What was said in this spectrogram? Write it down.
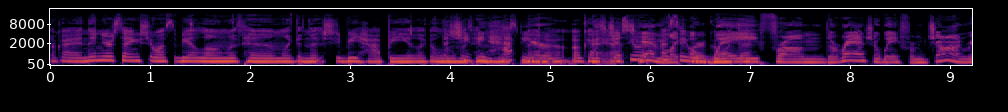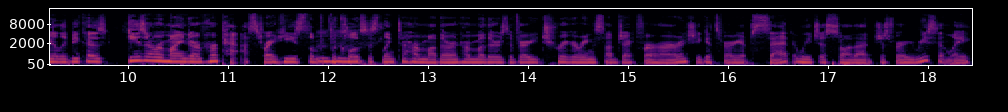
Okay, and then you're saying she wants to be alone with him, like, and that she'd be happy, like alone with him. That she'd be him happier. Okay, with I just see where- him, I like see where you're going away from the ranch, away from John, really, because he's a reminder of her past, right? He's the, the Mhm. closest link to her mother, and her mother is a very triggering subject for her, and she gets very upset, and we just saw that just very recently.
